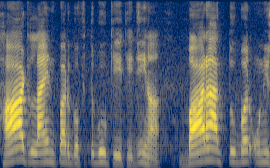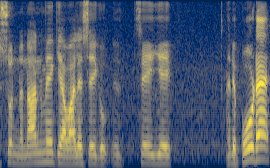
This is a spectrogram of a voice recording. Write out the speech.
हार्ट लाइन पर गुफ्तु की थी। जी हाँ बारह अक्टूबर उन्नीस सौ निन्यानवे के हवाले से से ये रिपोर्ट है,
